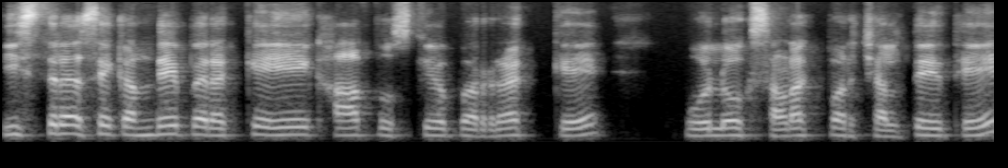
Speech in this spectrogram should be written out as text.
इस तरह से कंधे पर रख के, एक हाथ उसके ऊपर रख के वो लोग सड़क पर चलते थे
